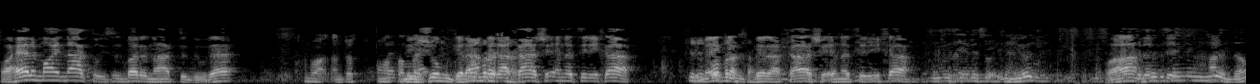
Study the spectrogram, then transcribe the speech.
Or I had in mind not to. He says, better not to do that. Right, I'm just. Mishum. Making beracha she'en atiricha. What? The same thing in Yud, no?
